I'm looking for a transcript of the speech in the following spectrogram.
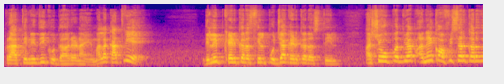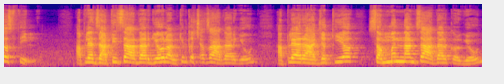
प्रातिनिधिक उदाहरण आहे. मला खात्री आहे. दिलीप खेडकर असतील पूजा खेडकर असतील असे उपद्व्याप अनेक ऑफिसर करत असतील. आपल्या जातीचा आधार घेऊन आणखीन कशाचा आधार घेऊन आपल्या राजकीय संबंधांचा आधार क- घेऊन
